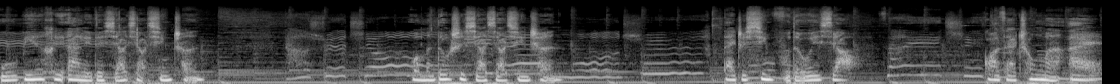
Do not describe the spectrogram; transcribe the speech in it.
无边黑暗里的小小星辰，我们都是小小星辰，带着幸福的微笑，挂在充满爱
